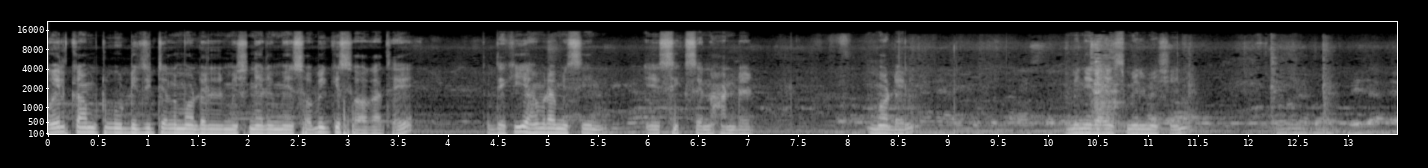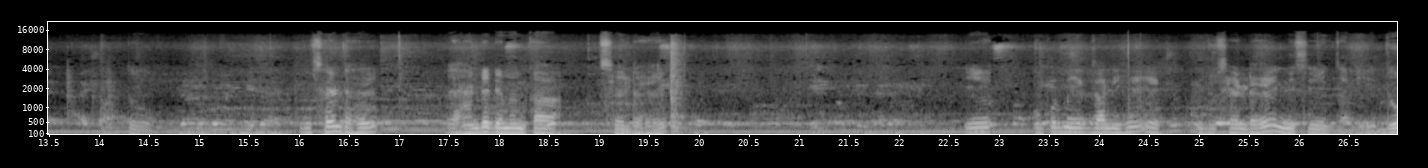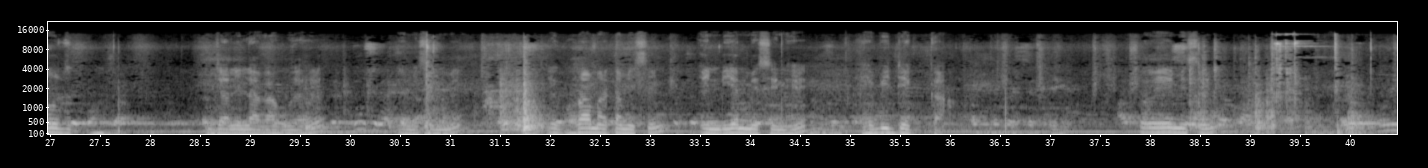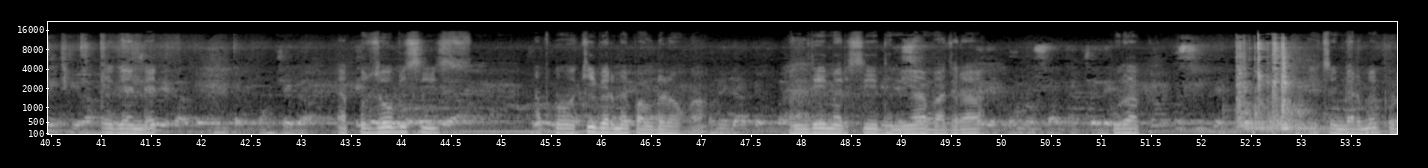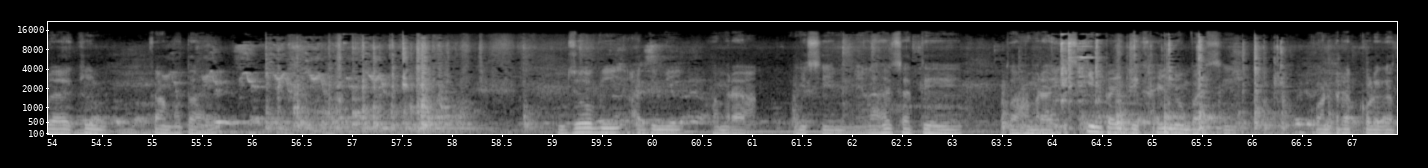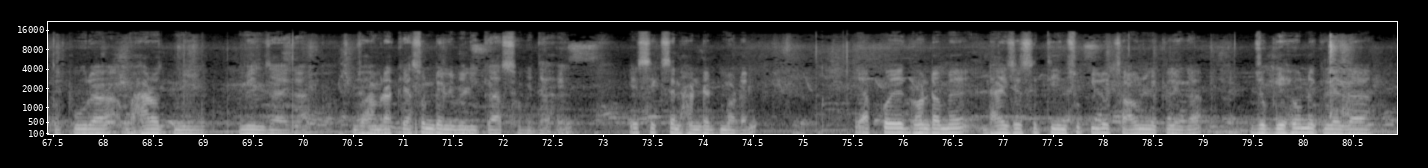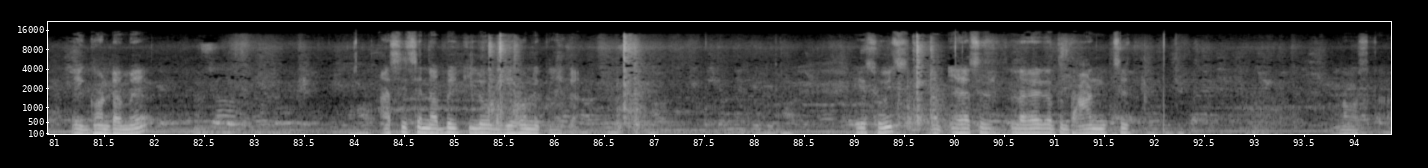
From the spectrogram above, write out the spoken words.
Welcome to digital model machinery में सभी की स्वागत है। तो देखिए, हमारा machine A six N hundred model mini rice mill machine तो जो सेल्ट है हंड्रेड एम mm का सेल्ट है। ये ऊपर में एक जाली है, एक जो सेल्ट है, नीचे एक जाली है। दो जाली लगा हुआ है ये मशीन में। एक घोड़ा मर का मशीन इंडियन मशीन है हेवी डेक का। तो ये मशीन हैंडेड आपको जो भी चीज़, आपको एक ही बेर में पाउडर होगा, हल्दी, मिर्ची, धनिया, बाजरा, पूरा एक चैम्बर में पूरा एक ही काम होता है। जो भी आदमी हमारा मशीन लेना चाहते हैं तो हमारा स्कीम पर दिखाई नंबर से कॉन्ट्रैक्ट करेगा तो पूरा भारत में मिल जाएगा, जो हमारा कैश ऑन डिलीवरी का सुविधा है। ये सेक्शन हंड्रेड मॉडल ये आपको एक घंटा में ढाई सौ से तीन सौ किलो चावल निकलेगा, जो गेहूँ निकलेगा, एक घंटा में अस्सी से नब्बे किलो गेहूँ निकलेगा। ये स्विच अब ऐसे लगेगा तो धान से। नमस्कार।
